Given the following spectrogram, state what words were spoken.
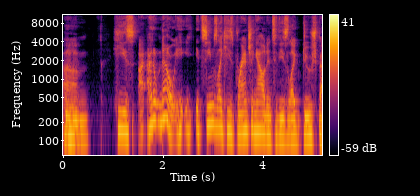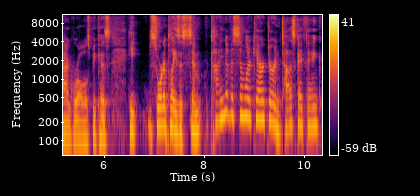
Um, he's, I, I don't know. He, it seems like he's branching out into these like douchebag roles because he sort of plays a sim, kind of a similar character in Tusk, I think.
